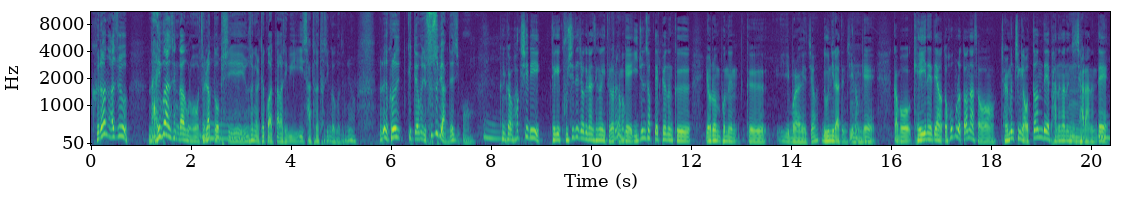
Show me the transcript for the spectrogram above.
그런 아주 나이브한 생각으로 전략도 없이 윤석열 데리고 왔다가 지금 이, 이 사태가 터진 거거든요. 그래서 그렇기 때문에 수습이 안 되지 뭐. 그러니까 확실히 되게 구시대적이라는 생각이 들었던 그래요. 게 이준석 대표는 그 여론 보는 그 이 뭐라 그러죠 눈이라든지 이런 음. 게 그러니까 뭐 개인에 대한 어떤 호불호 떠나서 젊은 층이 어떤 데 반응하는지 음. 잘 아는데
